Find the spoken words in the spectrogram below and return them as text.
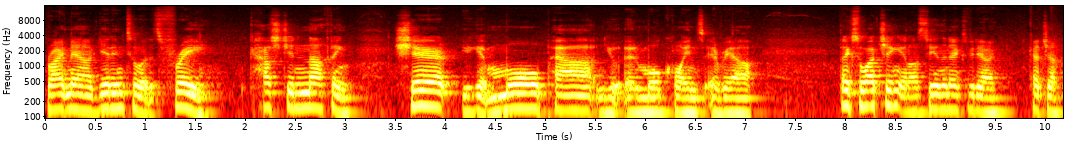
right now. Get into it, it's free cost you nothing. Share it, you get more power, and you earn more coins every hour. Thanks for watching, and I'll see you in the next video. Catch ya.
